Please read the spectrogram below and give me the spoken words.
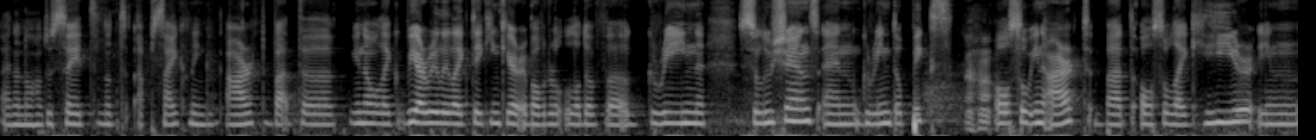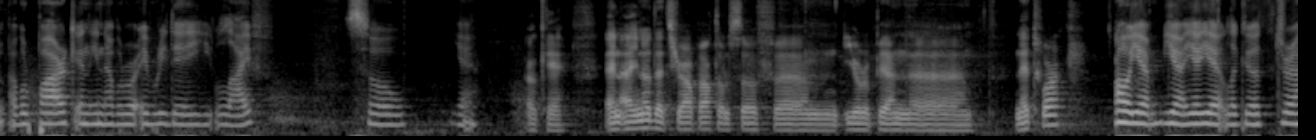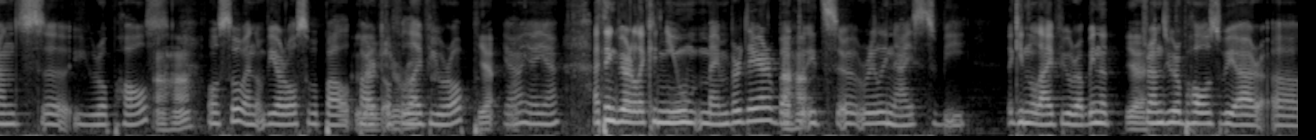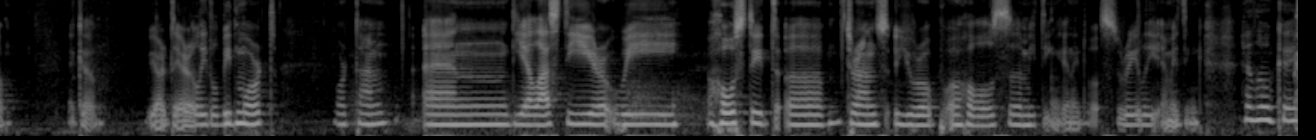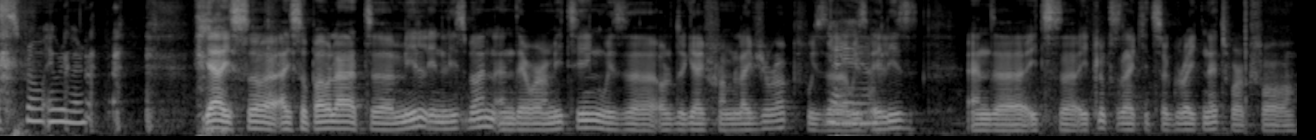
I don't know how to say it, not upcycling art, but uh, you know, like we are really like taking care about a lot of uh, green solutions and green topics Uh-huh. also in art, but also like here in our park and in our everyday life. So, yeah. Okay. And I know that you are part also of um, European uh, network. Oh yeah, yeah, yeah, yeah. Like a Trans uh, Europe Halls Uh-huh. also, and we are also part Live of Europe. Live Europe. Yeah. Yeah, yeah, yeah. I think we are like a new member there, but Uh-huh. it's uh, really nice to be like in Live Europe. In a Yeah. Trans Europe Halls, we are uh, like a, we are there a little bit more, t- more time. And yeah, last year we hosted a Trans Europe uh, Halls uh, meeting, and it was really amazing. Hello, guys from everywhere. Yeah, I saw I saw Paula at uh, Mill in Lisbon, and they were meeting with uh, all the guys from Live Europe with uh, Yeah, yeah, with yeah. Elise, and uh, it's uh, it looks like it's a great network for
